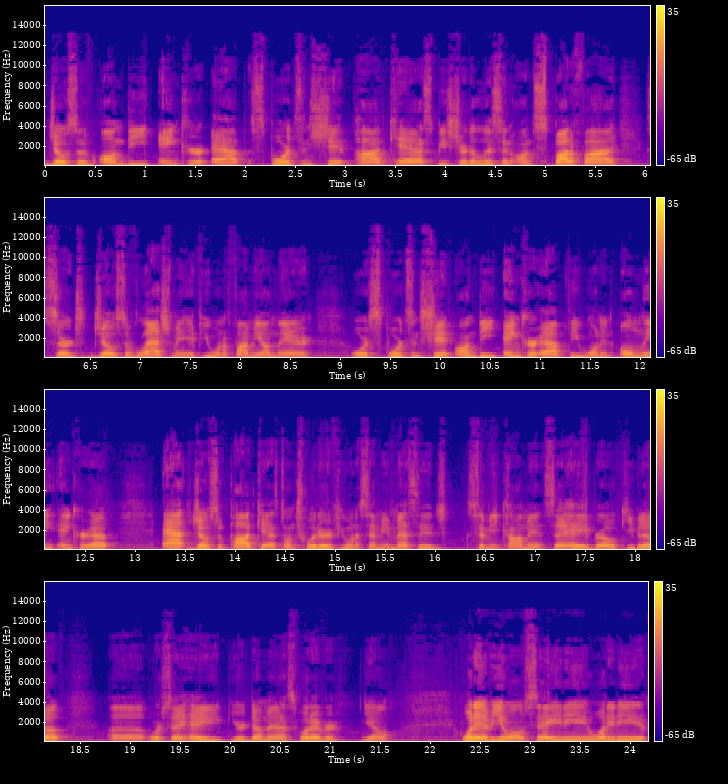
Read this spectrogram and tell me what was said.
Joseph on the Anchor app, Sports and Shit podcast. Be sure to listen on Spotify. Search Joseph Lashman if you want to find me on there, or Sports and Shit on the Anchor app, the one and only Anchor app. At Joseph Podcast on Twitter if you want to send me a message, send me a comment, say hey bro, keep it up, uh, or say hey you're a dumbass, whatever you know whatever you want to say it is, what it is.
